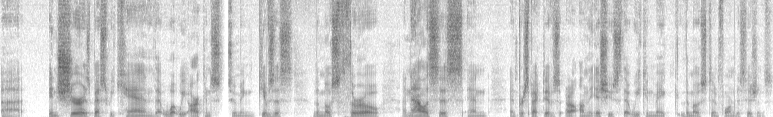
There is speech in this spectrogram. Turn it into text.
uh, ensure as best we can that what we are consuming gives us the most thorough analysis and and perspectives on the issues that we can make the most informed decisions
